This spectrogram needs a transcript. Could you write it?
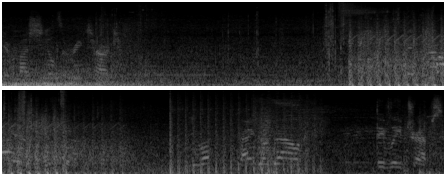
Give my shields a recharge. Reload. Tango down. They've laid traps.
